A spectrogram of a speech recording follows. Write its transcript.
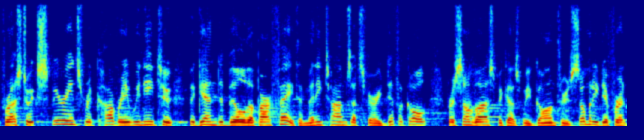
for us to experience recovery, we need to begin to build up our faith. And many times that's very difficult for some of us because we've gone through so many different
